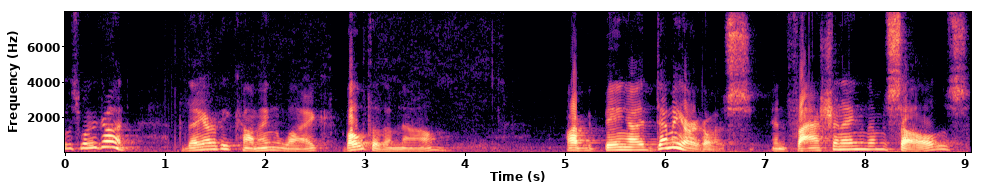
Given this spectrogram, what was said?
That's what we got. They are becoming like, both of them now, are being a demiurgos and fashioning themselves,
